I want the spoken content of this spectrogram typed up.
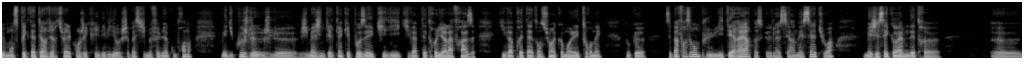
que mon spectateur virtuel quand j'écris des vidéos. Je sais pas si je me fais bien comprendre, mais du coup, je j'imagine quelqu'un qui est posé, qui lit, qui va peut-être relire la phrase, qui va prêter attention à comment elle est tournée. Donc, euh, c'est pas forcément plus littéraire parce que là, c'est un essai, tu vois, mais j'essaie quand même d'être, euh, euh,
